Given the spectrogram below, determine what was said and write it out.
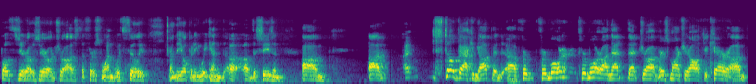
both zero zero draws. The first one with Philly on the opening weekend uh, of the season. Um, uh, still backing up, and uh, for for more for more on that that draw versus Montreal, if you care, um,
